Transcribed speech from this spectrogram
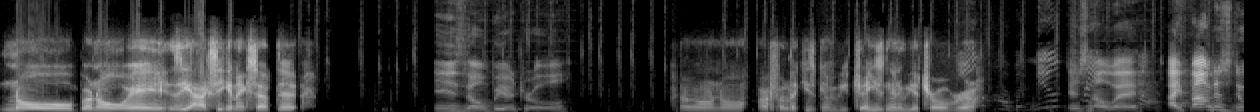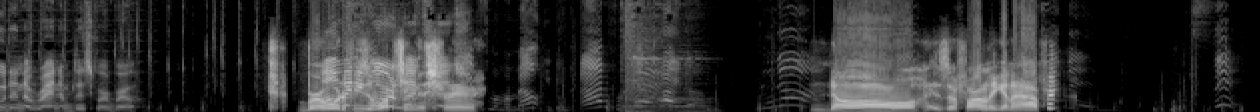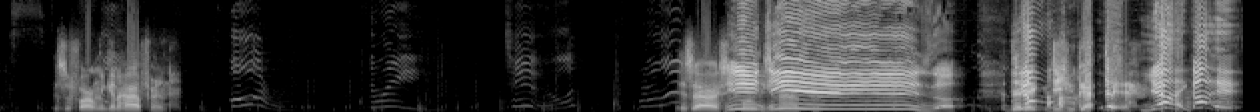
No, bro, no way. Is he actually gonna accept it? Please don't be a troll. Oh no, I feel like he's gonna be he's gonna be a troll, bro. There's no way. I found this dude in a random Discord, bro. Bro, How what if he's watching the stream? No, is it finally gonna happen? Is it finally gonna happen? Is it actually finally gonna happen? GG's! Did it? Did you get it? Yeah, I got it.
